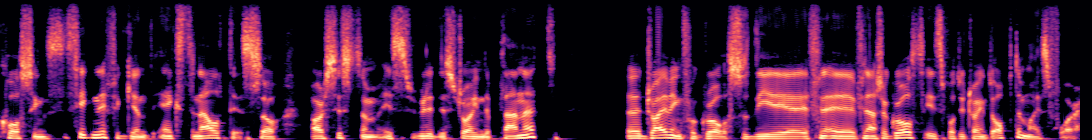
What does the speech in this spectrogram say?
causing significant externalities. So our system is really destroying the planet, uh, driving for growth. So the uh, uh, financial growth is what you're trying to optimize for.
